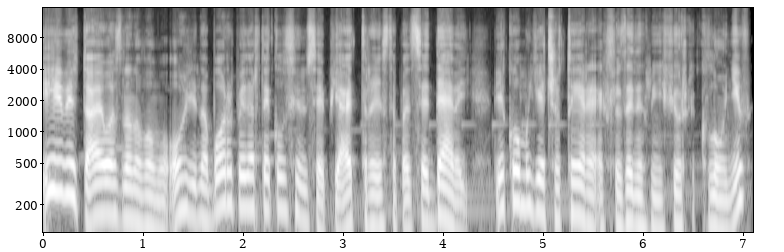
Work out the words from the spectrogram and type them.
І вітаю вас на новому огляді набору під артикул 75359, в якому є 4 ексклюзивних мініфюрки клонів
